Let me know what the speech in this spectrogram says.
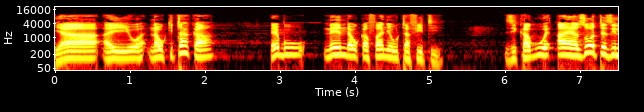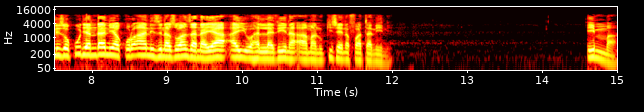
ya ayu na ukitaka hebu nenda ukafanye utafiti. Zikague aya zote zilizokuja ndani ya Qur'ani zinazoanza na ya ayyuhalladhina amanu kisha inafuata nini? Imma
